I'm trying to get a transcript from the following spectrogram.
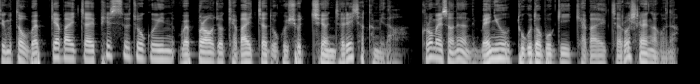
지금부터 웹 개발자의 필수 도구인 웹브라우저 개발자 도구 쇼츠 연재를 시작합니다. 크롬에서는 메뉴 도구 더보기 개발자로 실행하거나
